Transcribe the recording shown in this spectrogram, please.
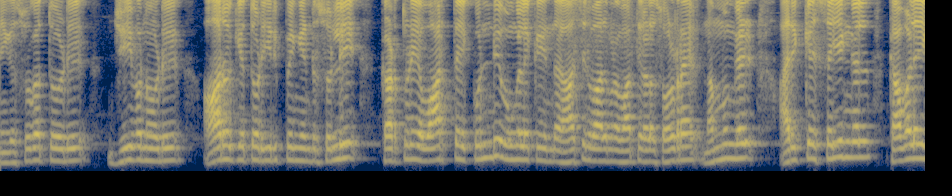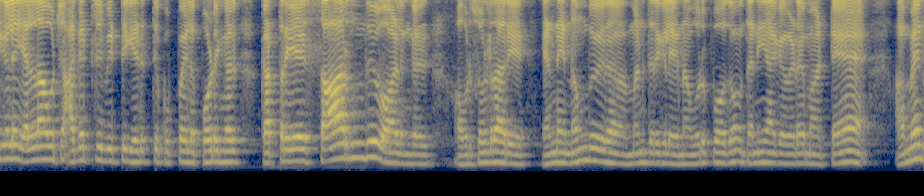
நீங்கள் சுகத்தோடு ஜீவனோடு ஆரோக்கியத்தோடு இருப்பீங்க என்று சொல்லி கர்த்துடைய வார்த்தை கொண்டு உங்களுக்கு இந்த ஆசீர்வாதமான வார்த்தைகளை சொல்கிறேன் நம்புங்கள் அறிக்கை செய்யுங்கள் கவலைகளை எல்லாவற்றையும் அகற்றி விட்டு எடுத்து குப்பையில் போடுங்கள். கர்த்தரையே சார்ந்து வாழுங்கள். அவர் சொல்கிறாரு என்னை நம்புகிற மனிதர்களை நான் ஒருபோதும் தனியாக விட மாட்டேன். அமேன்.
